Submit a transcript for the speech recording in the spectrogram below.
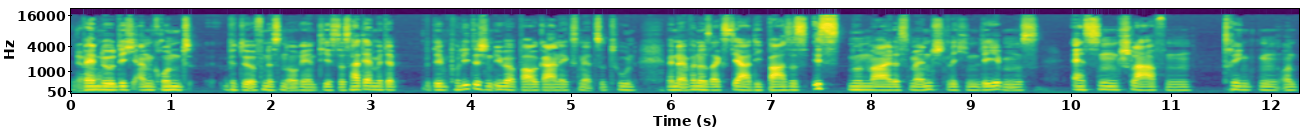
Ja. wenn du dich an Grundbedürfnissen orientierst. Das hat ja mit, der, mit dem politischen Überbau gar nichts mehr zu tun. Wenn du einfach nur sagst, ja, die Basis ist nun mal des menschlichen Lebens. Essen, schlafen, trinken und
